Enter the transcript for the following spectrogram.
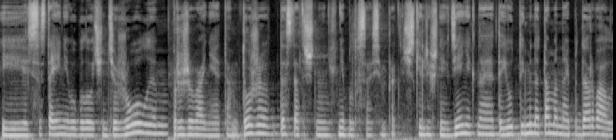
И состояние его было очень тяжелым. Проживание там тоже достаточно, у них не было совсем практически лишних денег на это. И вот именно там она и подорвала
